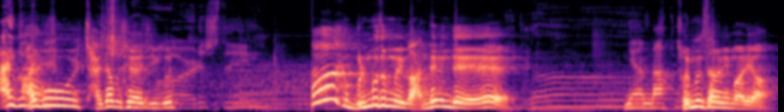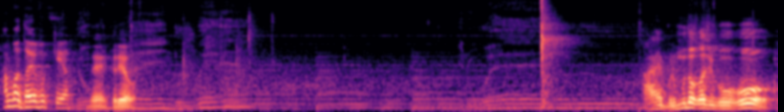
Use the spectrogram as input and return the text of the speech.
아이고, 아이고 잘 잡으셔야지 이거. 아 그 물 묻은 거 이거 안 되는데 미안합니다. 젊은 사람이 말이야. 한번 더 해볼게요. 네 그래요. 아이 물 묻어가지고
